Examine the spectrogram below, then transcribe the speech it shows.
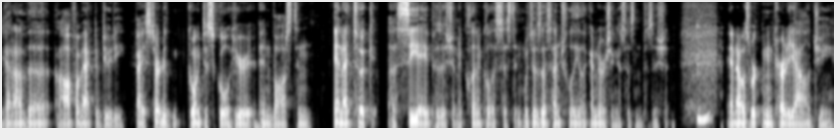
got out of the off of active duty. I started going to school here in Boston, and I took a CA position, a clinical assistant, which is essentially like a nursing assistant position. Mhm. And I was working in cardiology,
